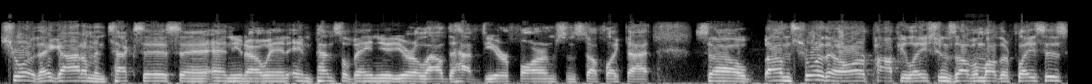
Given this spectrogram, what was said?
sure, they got them in Texas and, and you know, in, in Pennsylvania, you're allowed to have deer farms and stuff like that. So I'm sure there are populations of them other places.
